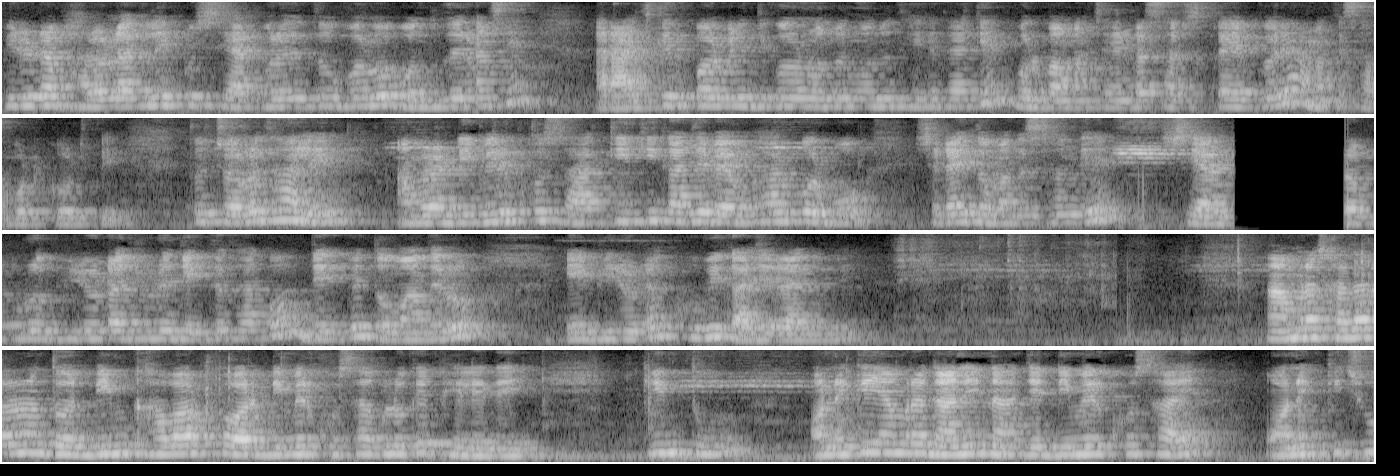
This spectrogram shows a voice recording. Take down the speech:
ভিডিওটা ভালো লাগলে একটু শেয়ার করে দিতেও বলব বন্ধুদের কাছে আর আজকের পর্বে যদি কোনো নতুন বন্ধু থেকে থাকে, বলব আমার চ্যানেলটা সাবস্ক্রাইব করে আমাকে সাপোর্ট করতে। তো চলো তাহলে, আমরা ডিমের খোসা কি কি কাজে ব্যবহার করব সেটাই তোমাদের সঙ্গে শেয়ার পুরো ভিডিওটা জুড়ে দেখতে থাকো, দেখবে তোমাদেরও এই ভিডিওটা খুবই কাজে লাগবে। আমরা সাধারণত ডিম খাওয়ার পর ডিমের খোসাগুলোকে ফেলে দেই। কিন্তু অনেকেই আমরা জানি না যে ডিমের খোসায় অনেক কিছু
